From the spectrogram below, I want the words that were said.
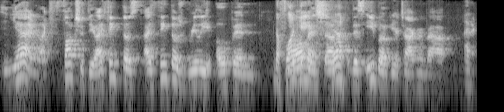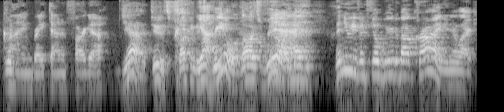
yeah, it like fucks with you. I think those. I think those really open the moments floodgates. of Yeah. this ebook you're talking about. I had a crying breakdown in Fargo. Yeah, dude, it's fucking. It's Yeah. real. No, it's real. Yeah. And then then you even feel weird about crying, and you're like,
